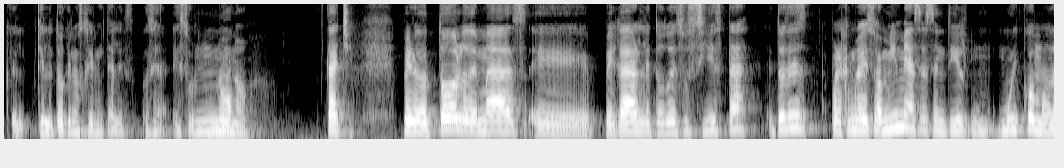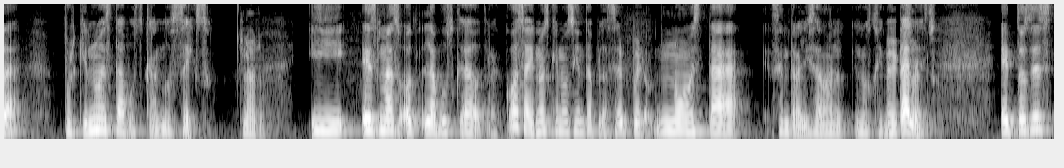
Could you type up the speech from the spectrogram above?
que, que le toquen los genitales. O sea, eso no, No. tache. Pero todo lo demás, eh, pegarle, todo eso sí está. Entonces, por ejemplo, eso a mí me hace sentir muy cómoda porque no está buscando sexo. Claro. Y es más la búsqueda de otra cosa. Y no es que no sienta placer, pero no está centralizado en, en los genitales. Exacto. Entonces,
